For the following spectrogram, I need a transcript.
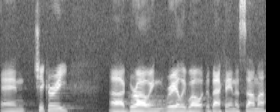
and chicory uh, growing really well at the back end of summer.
